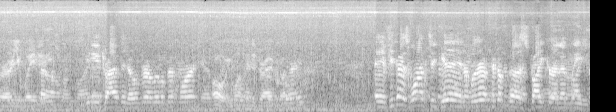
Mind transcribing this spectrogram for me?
Or are you waiting? Can you drive it over a little bit more? Oh, you want me to drive it over? Hey, if you guys want to get in, we're gonna pick up the Stryker and then leave.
